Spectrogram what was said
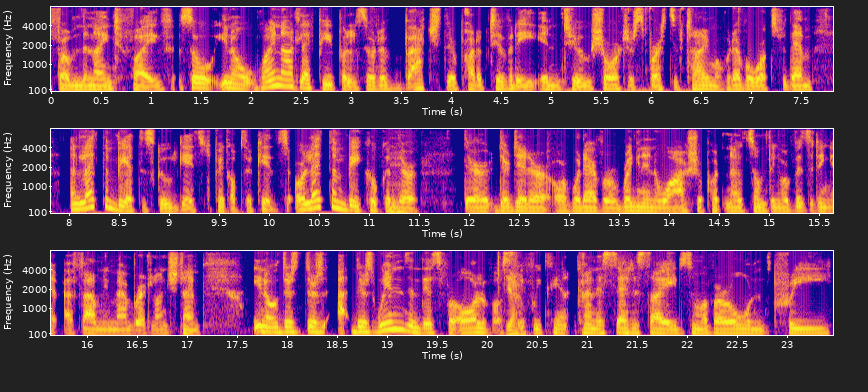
from the nine to five. So, you know, why not let people sort of batch their productivity into shorter spurts of time or whatever works for them and let them be at the school gates to pick up their kids or let them be cooking mm. their their their dinner or whatever, bringing in a wash or putting out something or visiting a, family member at lunchtime. You know, there's there's uh, there's wins in this for all of us yeah. if we can kind of set aside some of our own pre,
